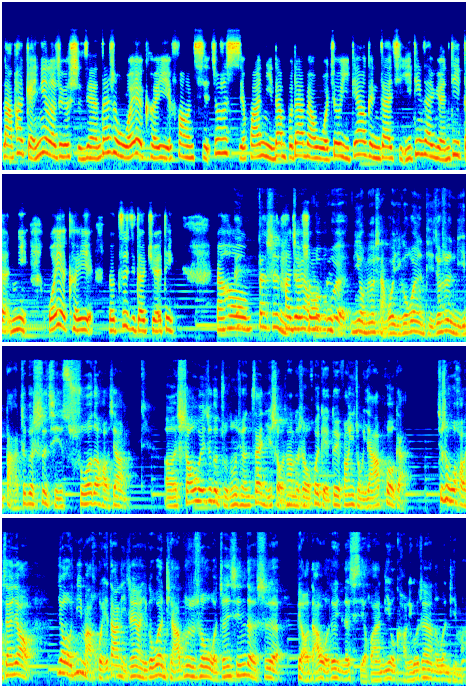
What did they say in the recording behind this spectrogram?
哪怕给你了这个时间，但是我也可以放弃。就是喜欢你，但不代表我就一定要跟你在一起，一定在原地等你。我也可以有自己的决定。然后，但是他就说，会不会你有没有想过一个问题，就是你把这个事情说的好像。呃，稍微这个主动权在你手上的时候，会给对方一种压迫感，就是我好像要要立马回答你这样一个问题，而不是说我真心的是表达我对你的喜欢。你有考虑过这样的问题吗？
